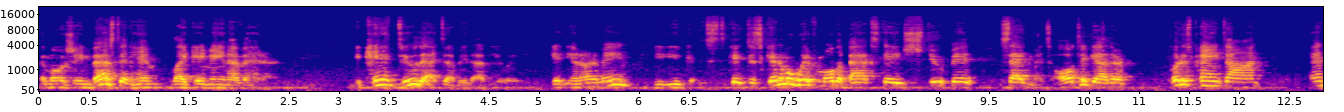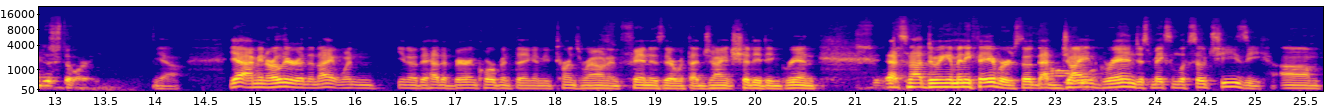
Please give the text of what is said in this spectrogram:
emotionally invest in him like a main eventer. You can't do that, WWE. You know what I mean? You, you just get him away from all the backstage stupid segments altogether. Put his paint on. End of story. Yeah. Yeah. I mean, earlier in the night when, you know, they had the Baron Corbin thing and he turns around and Finn is there with that giant shit eating grin. That's not doing him any favors. So that giant grin just makes him look so cheesy. Um,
